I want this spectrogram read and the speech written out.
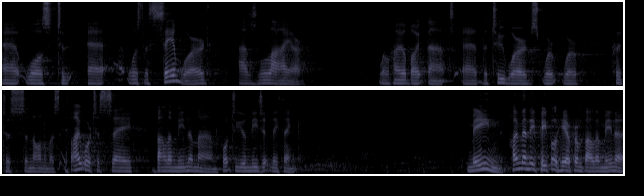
uh, was, to, uh, was the same word as liar. Well, how about that? Uh, the two words were, were put as synonymous. If I were to say Ballymena man, what do you immediately think? Mean. How many people here from Ballymena?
